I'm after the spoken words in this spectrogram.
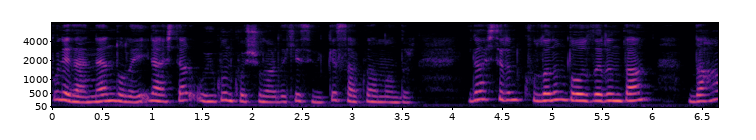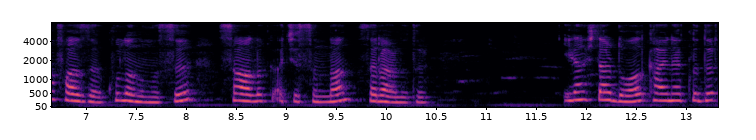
Bu nedenden dolayı ilaçlar uygun koşullarda kesinlikle saklanmalıdır. İlaçların kullanım dozlarından daha fazla kullanılması sağlık açısından zararlıdır. İlaçlar doğal kaynaklıdır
